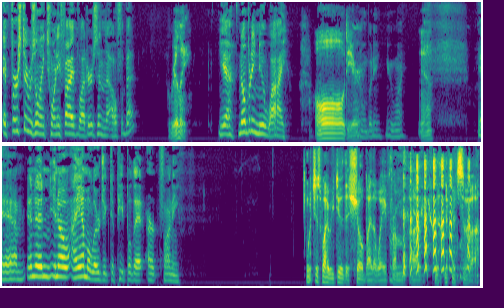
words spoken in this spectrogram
at first there was only 25 letters in the alphabet. Really? Yeah, nobody knew why. Oh dear. Nobody knew why. Yeah. Yeah, and then you know I am allergic to people that aren't funny. Which is why we do this show, by the way, from uh, the difference of a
